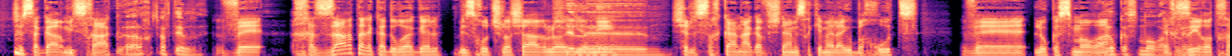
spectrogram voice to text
שסגר משחק, לא, לא חשבתי על זה. וחזרת לכדורגל בזכות שלושה לא של, הגיוני אה, של שחקן, אגב שני המשחקים האלה היו בחוץ, ולוקאס מורה לוקאס מורה. כן. החזיר אותך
